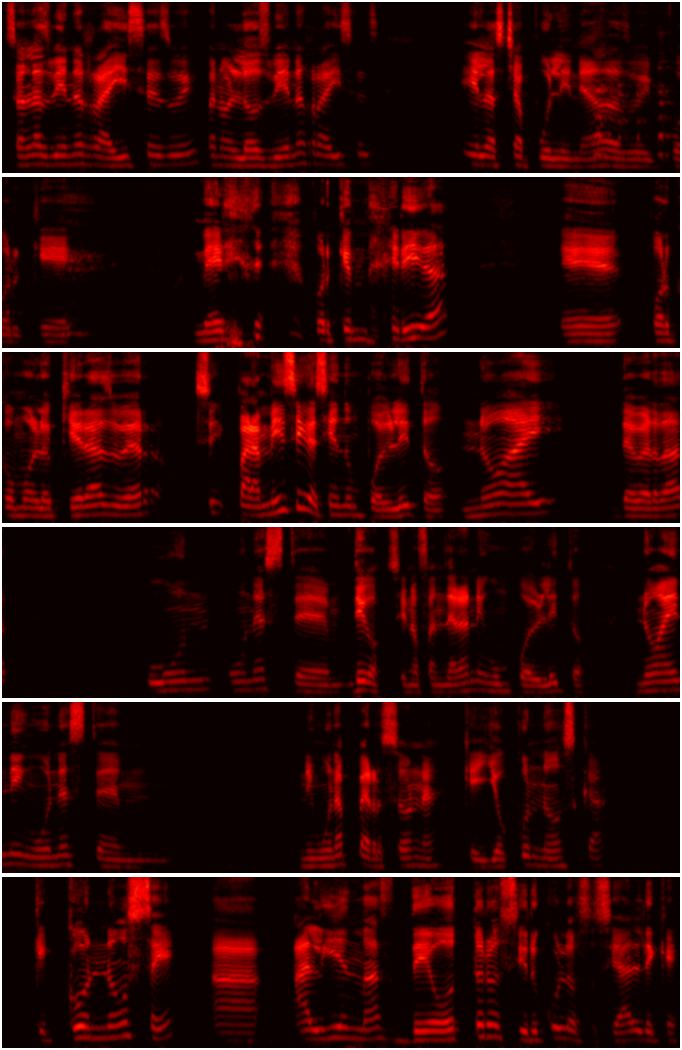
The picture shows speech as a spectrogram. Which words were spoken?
Son las bienes raíces, güey. Bueno, los bienes raíces y las chapulineadas, güey. Porque Mérida, porque Mérida eh, por como lo quieras ver, para mí sigue siendo un pueblito. No hay, de verdad, un, un este, digo, sin ofender a ningún pueblito, no hay ningún, este, ninguna persona que yo conozca que conoce a alguien más de otro círculo social, de que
